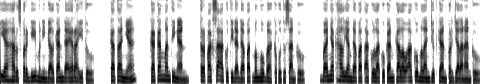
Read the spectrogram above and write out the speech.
Ia harus pergi meninggalkan daerah itu. Katanya, Kakang Mantingan, terpaksa aku tidak dapat mengubah keputusanku. Banyak hal yang dapat aku lakukan kalau aku melanjutkan perjalananku.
